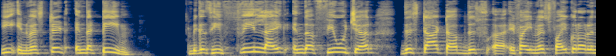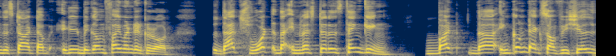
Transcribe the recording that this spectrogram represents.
he invested in the team because he feel like in the future this startup this uh, if i invest 5 crore in the startup it'll become 500 crore. So that's what the investor is thinking. But the income tax officials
